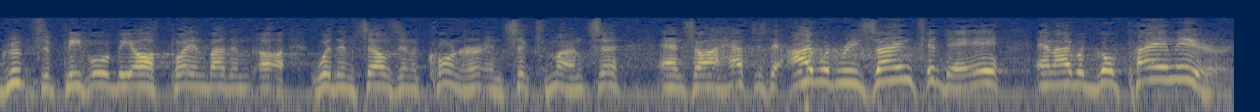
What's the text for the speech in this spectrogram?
groups of people would be off playing by them uh, with themselves in a corner in six months, uh, and so I have to say I would resign today, and I would go pioneer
